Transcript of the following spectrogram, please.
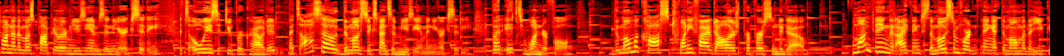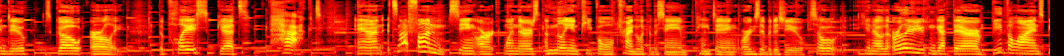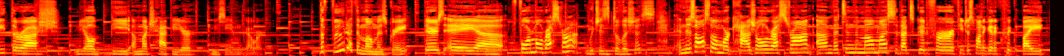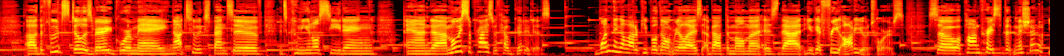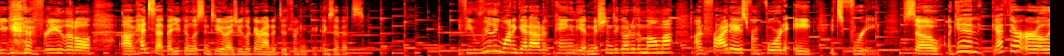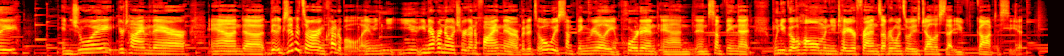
one of the most popular museums in New York City. It's always super crowded. It's also the most expensive museum in New York City, but it's wonderful. The MoMA costs $25 per person to go. One thing that I think is the most important thing at the MoMA that you can do is go early. The place gets packed, and it's not fun seeing art when there's a million people trying to look at the same painting or exhibit as you. So, you know, the earlier you can get there, beat the lines, beat the rush, you'll be a much happier museum goer. Food at the MoMA is great. There's a uh, formal restaurant, which is delicious. And there's also a more casual restaurant um, that's in the MoMA, so that's good for if you just want to get a quick bite. Uh, the food still is very gourmet, not too expensive. It's communal seating, and uh, I'm always surprised with how good it is. One thing a lot of people don't realize about the MoMA is that you get free audio tours. So, upon price of admission, you get a free little um, headset that you can listen to as you look around at different exhibits. If you really want to get out of paying the admission to go to the MoMA, on Fridays from 4 to 8, it's free. So, again, get there early, enjoy your time there, and uh, the exhibits are incredible. I mean, you, you never know what you're going to find there, but it's always something really important and, and something that when you go home and you tell your friends, everyone's always jealous that you've gone to see it.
